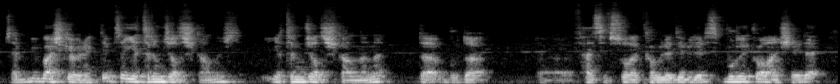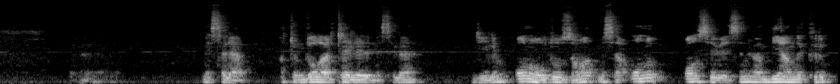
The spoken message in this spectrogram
Mesela bir başka örnekte mesela yatırımcı alışkanlığı. Yatırımcı alışkanlığını da burada e, felsefesi olarak kabul edebiliriz. Buradaki olan şey de e, mesela atıyorum dolar TL'de mesela diyelim 10 olduğu zaman mesela onu 10 seviyesini ben bir anda kırıp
